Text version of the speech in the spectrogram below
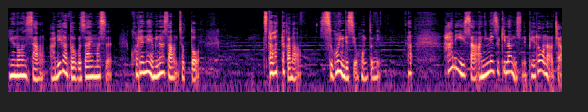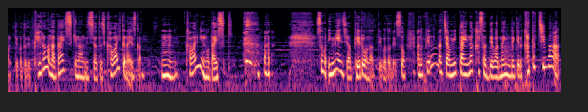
ユノンさんありがとうございます。これね皆さんちょっと伝わったかな？すごいんですよ本当に。あハリーさんアニメ好きなんですね。ペローナちゃんってことで。ペローナ大好きなんですよ。私可愛くないですか？うん。可愛いの大好き。そうイメージはペローナっていうことで。そう。あのペローナちゃんみたいな傘ではないんだけど形は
